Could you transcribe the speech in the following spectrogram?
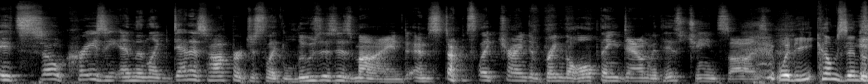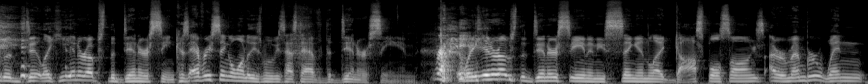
it's so crazy. And then like Dennis Hopper just like loses his mind and starts like trying to bring the whole thing down with his chainsaws. when he comes into the di- like he interrupts the dinner scene because every single one of these movies has to have the dinner scene. Right. And when he interrupts the dinner scene and he's singing like gospel songs, I remember when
